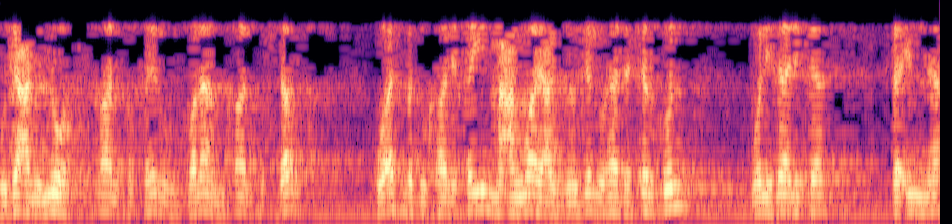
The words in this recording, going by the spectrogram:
وجعلوا النور خالق الخير والظلام خالق الشر وأثبتوا خالقين مع الله عز وجل وهذا شرك ولذلك فإن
